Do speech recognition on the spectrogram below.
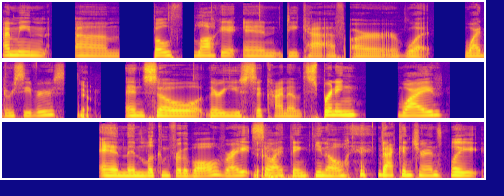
I mean, um, both Lockett and Decaf are what wide receivers. Yeah. and so they're used to kind of sprinting wide and then looking for the ball, right? So I think you know that can translate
